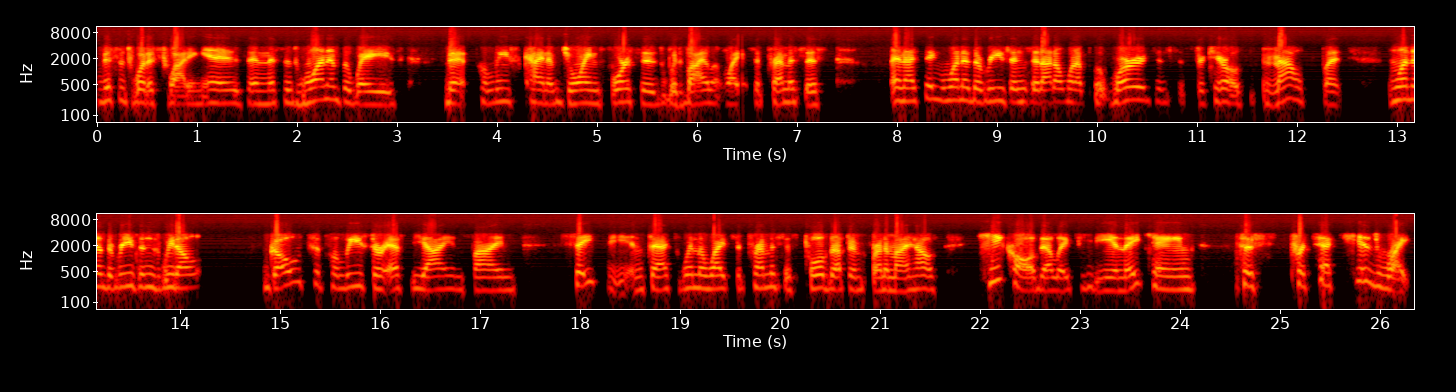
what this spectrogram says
this is what a swatting is, and this is one of the ways that police kind of join forces with violent white supremacists. And I think one of the reasons, and I don't want to put words in Sister Carroll's mouth, but one of the reasons we don't go to police or FBI and find safety. In fact, when the white supremacist pulled up in front of my house, he called LAPD and they came to protect his rights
